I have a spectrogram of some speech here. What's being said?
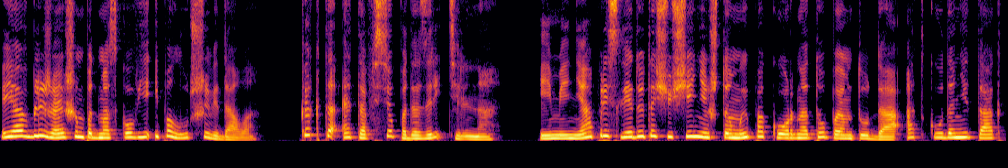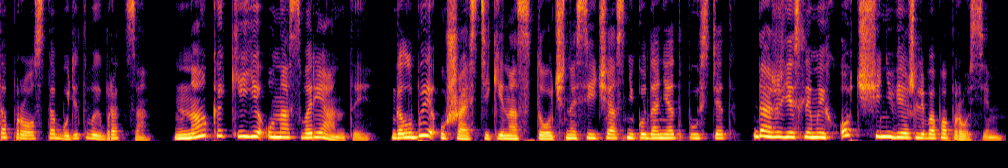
Я в ближайшем Подмосковье и получше видала. Как-то это все подозрительно и меня преследует ощущение, что мы покорно топаем туда, откуда не так-то просто будет выбраться. Но какие у нас варианты? Голубые ушастики нас точно сейчас никуда не отпустят, даже если мы их очень вежливо попросим.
